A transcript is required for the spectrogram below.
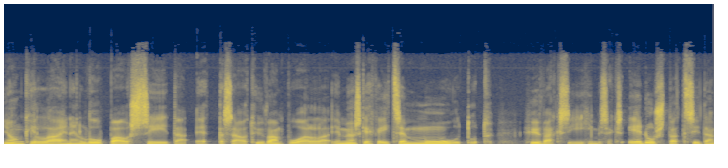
jonkinlainen lupaus siitä, että sä oot hyvän puolella ja myöskin ehkä itse muutut hyväksi ihmiseksi. Edustat sitä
